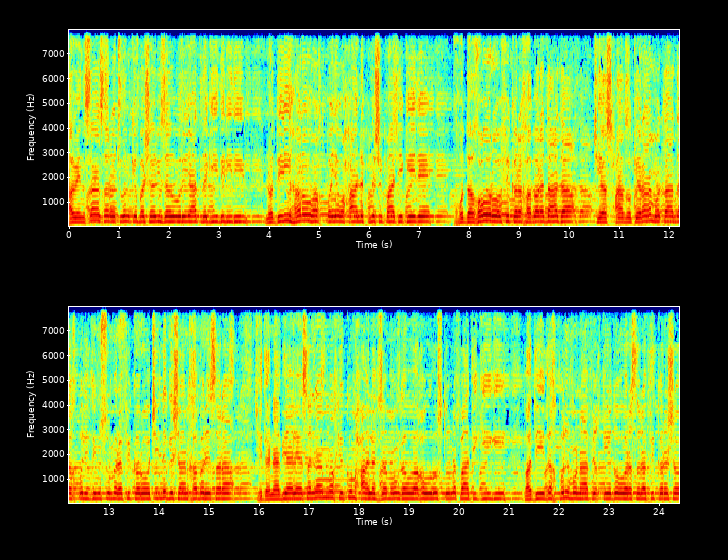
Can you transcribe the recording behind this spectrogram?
او انسان سره چون کې بشري ضرورت لګیدلې دي نو دی هر وخت په یو حالت نشي پاتې کېده خود غور او فکر خبر دادا چې اصحاب کرام ته د خپل دین سمره فکر او چې لګ شان خبره سره چې د نبی علی السلام مخکې کوم حالت زمونږ او غورست نه پاتې کیږي پدې د خپل منافق کېدو ور سره فکر شو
